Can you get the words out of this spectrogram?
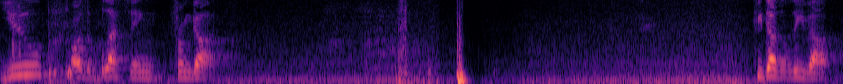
You are the blessing from God. He doesn't leave out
